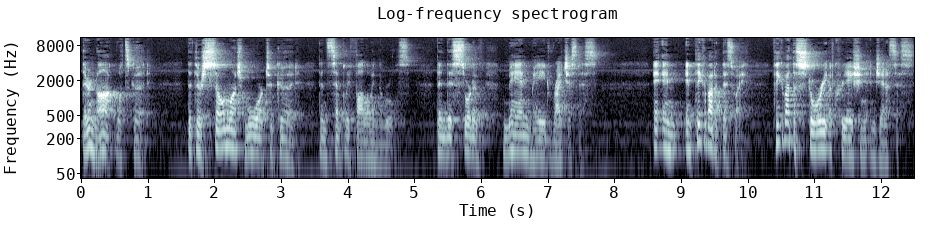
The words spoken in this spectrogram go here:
they're not what's good. That there's so much more to good than simply following the rules, than this sort of man-made righteousness. And, and, and think about it this way. Think about the story of creation in Genesis.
